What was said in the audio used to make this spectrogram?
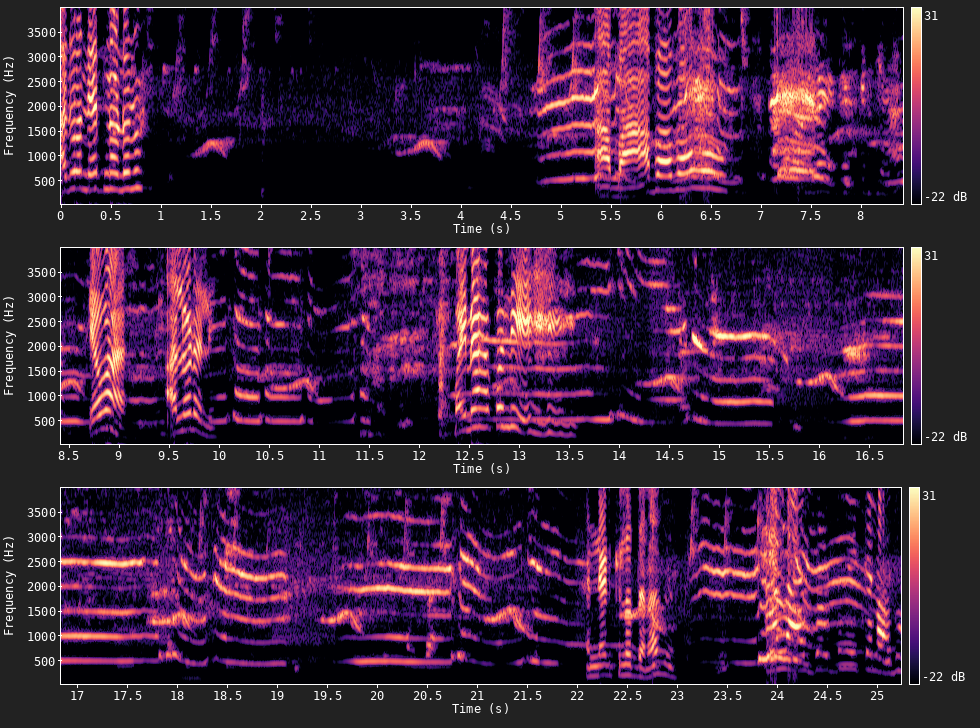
ಅದು ಒಂದ್ ಎತ್ ನೋಡುನು. ಆ ಬಾ ಬಾ ಬಾ ಬಾ. ಯವ್ವ ಅಲ್ಲಿ ನೋಡಲ್ಲಿ ಮೈ ಮ್ಯಾಗ ಹಾಕೊಂಡಿ ಹನ್ನೆರಡು ಕಿಲೋದನ ಅದು ಅಲ್ಲ ಅದು ದೊಡ್ಡದೈತಲ್ಲ ಅದು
